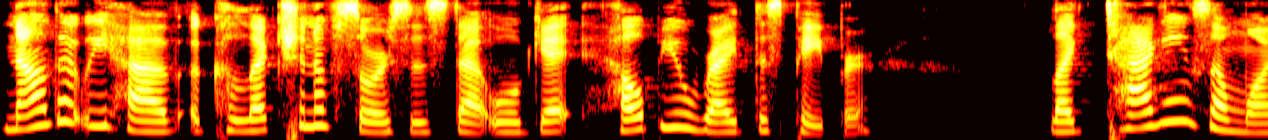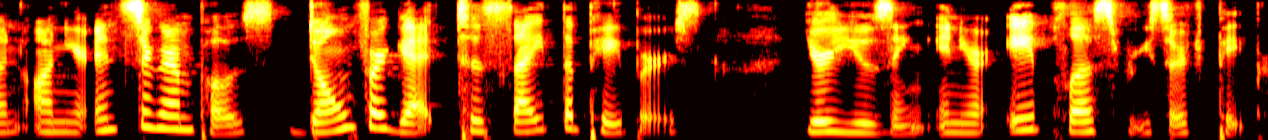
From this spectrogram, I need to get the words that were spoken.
Now that we have a collection of sources that will get help you write this paper, like tagging someone on your Instagram post, don't forget to cite the papers you're using in your A plus research paper.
